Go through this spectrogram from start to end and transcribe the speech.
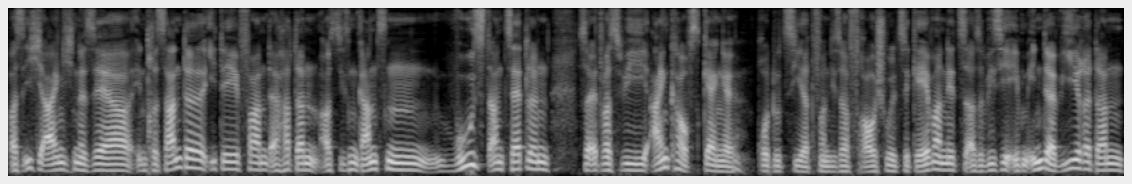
was ich eigentlich eine sehr interessante Idee fand, er hat dann aus diesem ganzen Wust an Zetteln so etwas wie Einkaufsgänge produziert produziert von dieser Frau Schulze-Gävernitz, also wie sie eben in der Viere dann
